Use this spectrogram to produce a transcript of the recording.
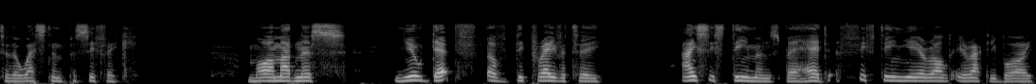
to the western Pacific. More madness, new depth of depravity. ISIS demons behead a 15 year old Iraqi boy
